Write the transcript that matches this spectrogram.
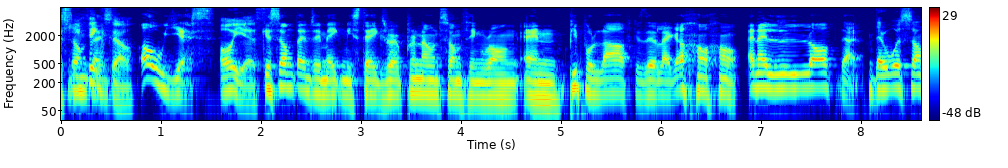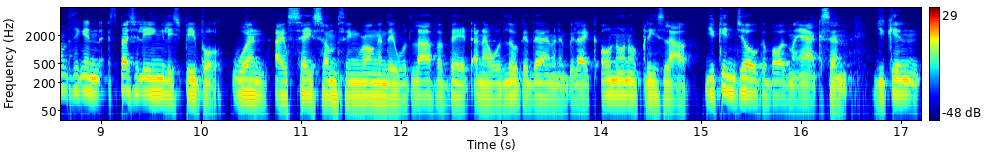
Cause You think so? Oh yes. Oh yes. Because sometimes I make mistakes where I pronounce something wrong, and people laugh because they're like, oh, "Oh,", oh." and I love that. There was something in, especially English people, when I say something wrong and they would laugh a bit, and I would look at them and I'd be like, "Oh no, no, please laugh. You can joke about my accent. You can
